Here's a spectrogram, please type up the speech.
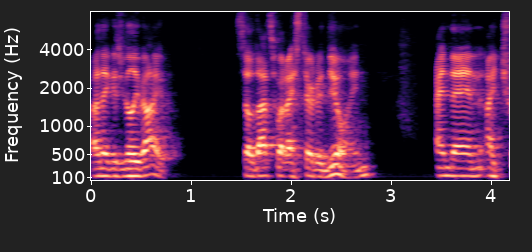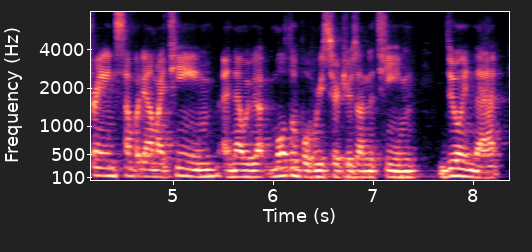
I think is really valuable. So that's what I started doing. And then I trained somebody on my team, and now we've got multiple researchers on the team doing that.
